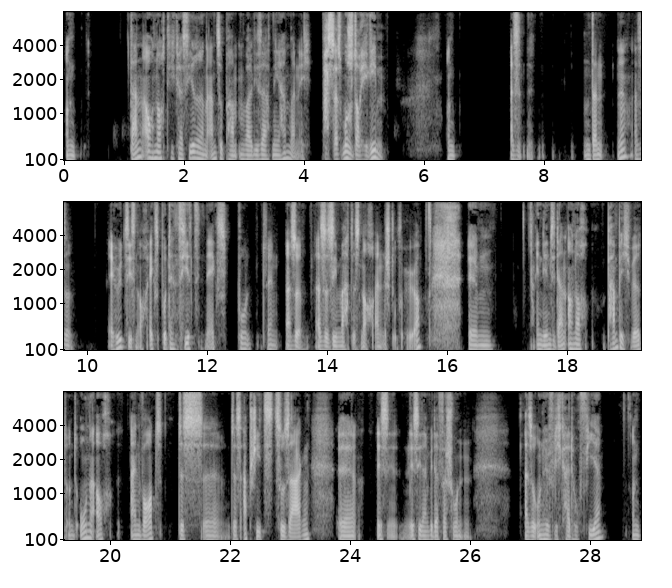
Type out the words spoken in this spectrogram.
Und dann auch noch die Kassiererin anzupumpen, weil die sagt, nee, haben wir nicht. Was, das muss es doch hier geben. Und also und dann, ne, also erhöht sie es noch, exponentiert sie, ne, exponen, also also sie macht es noch eine Stufe höher. Ähm, indem sie dann auch noch pampig wird und ohne auch ein Wort des, äh, des Abschieds zu sagen, äh, ist, ist sie dann wieder verschwunden. Also Unhöflichkeit hoch vier. Und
